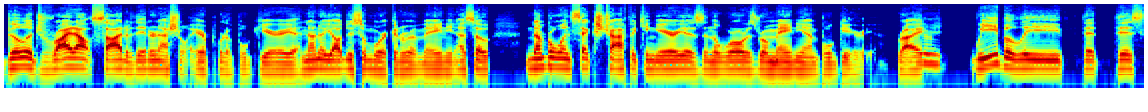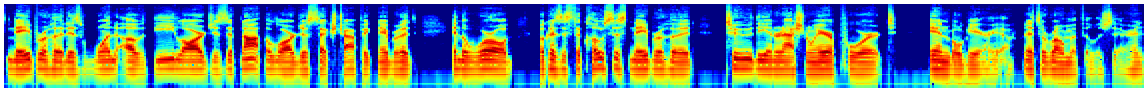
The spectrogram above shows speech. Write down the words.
village right outside of the international airport of Bulgaria. And I know y'all do some work in Romania. So, number one sex trafficking areas in the world is Romania and Bulgaria, right? Mm-hmm. We believe that this neighborhood is one of the largest, if not the largest, sex traffic neighborhoods in the world because it's the closest neighborhood to the international airport in Bulgaria. And It's a Roma village there. And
